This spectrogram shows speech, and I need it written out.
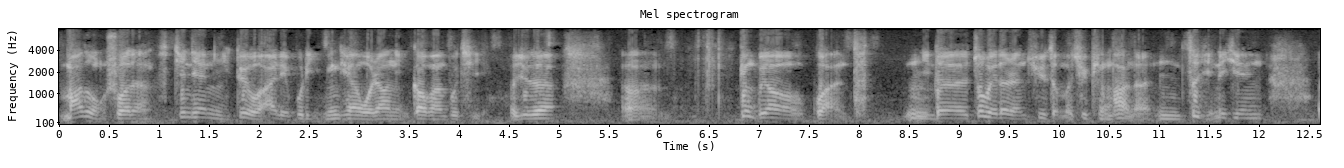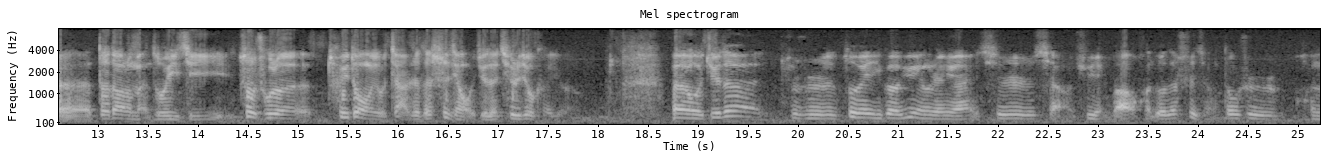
马总说的：“今天你对我爱理不理，明天我让你高攀不起。”我觉得嗯，并不要管他。你的周围的人去怎么去评判的？你自己内心，呃，得到了满足，以及做出了推动有价值的事情，我觉得其实就可以了。呃，我觉得就是作为一个运营人员，其实想去引爆很多的事情都是很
